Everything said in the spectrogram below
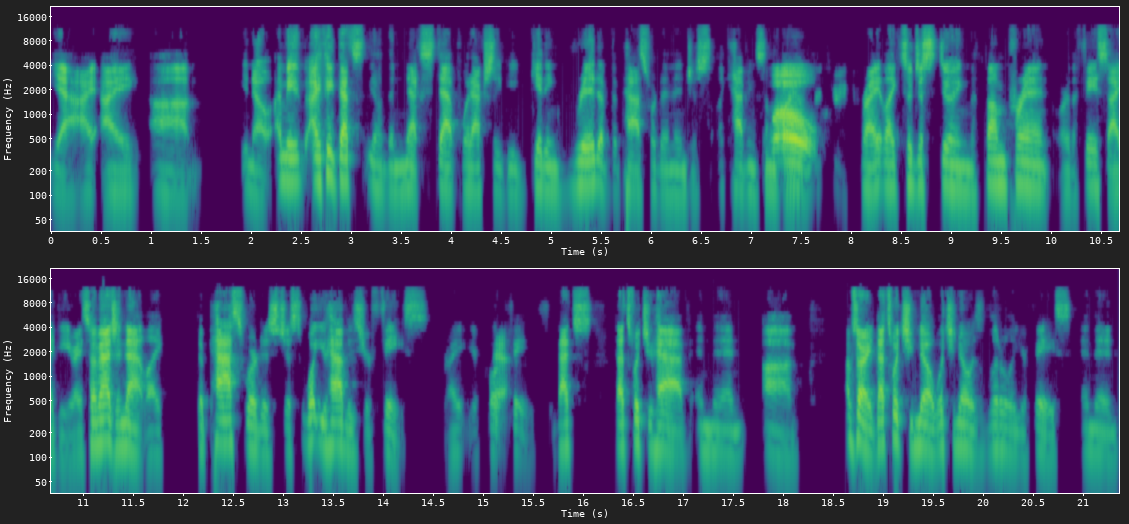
yeah i i um you know i mean i think that's you know the next step would actually be getting rid of the password and then just like having some right? Like so just doing the thumbprint or the face id right? So imagine that like the password is just what you have is your face right? Your yeah. face. That's that's what you have and then um i'm sorry that's what you know. What you know is literally your face and then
